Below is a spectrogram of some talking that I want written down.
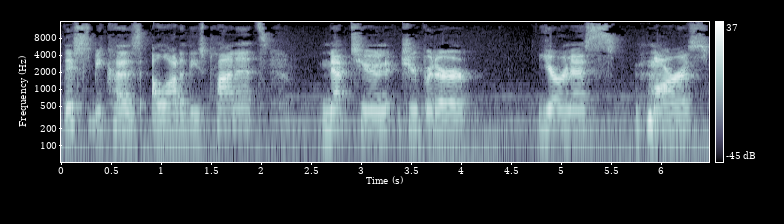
This is because a lot of these planets, Neptune, Jupiter, Uranus, Mars,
